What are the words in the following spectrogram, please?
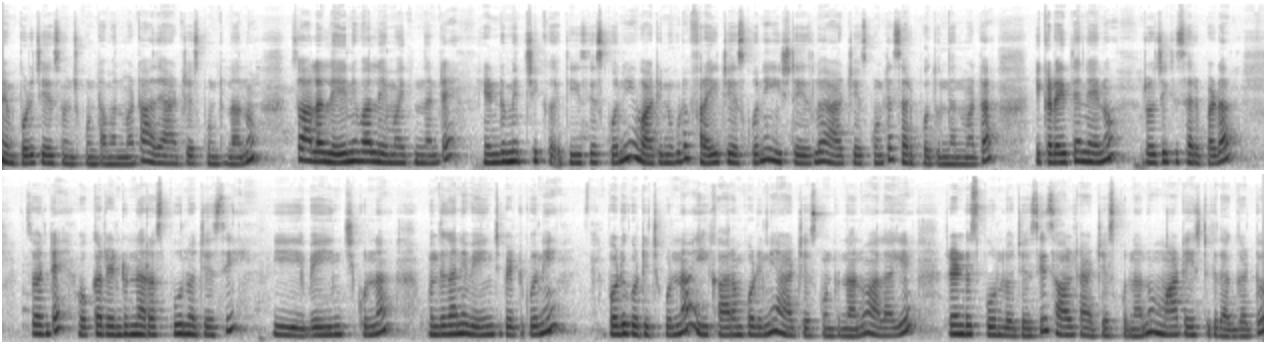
మేము పొడి చేసి ఉంచుకుంటాం అనమాట అది యాడ్ చేసుకుంటున్నాను. సో అలా లేని వాళ్ళు ఏమవుతుందంటే ఎండుమిర్చి తీసేసుకొని వాటిని కూడా ఫ్రై చేసుకొని ఈ స్టేజ్లో యాడ్ చేసుకుంటే సరిపోతుందన్నమాట. ఇక్కడైతే నేను రుచికి సరిపడా సో అంటే ఒక రెండున్నర స్పూన్ వచ్చేసి ఈ వేయించుకున్న ముందుగానే వేయించి పెట్టుకొని పొడి కొట్టించుకున్న ఈ కారం పొడిని యాడ్ చేసుకుంటున్నాను. అలాగే రెండు స్పూన్లు వచ్చేసి సాల్ట్ యాడ్ చేసుకున్నాను. మా టేస్ట్కి తగ్గట్టు.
